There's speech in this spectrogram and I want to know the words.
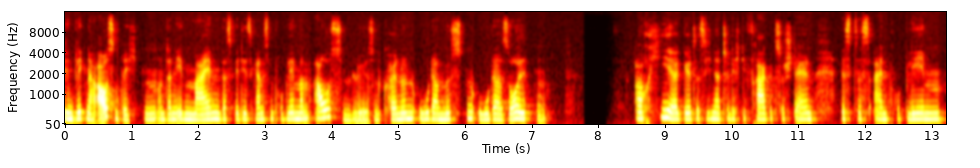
den Blick nach außen richten und dann eben meinen, dass wir diese ganzen Probleme im Außen lösen können oder müssten oder sollten. Auch hier gilt es sich natürlich die Frage zu stellen, ist es ein Problem,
